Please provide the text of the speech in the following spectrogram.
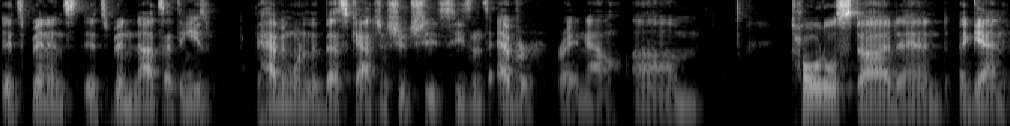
it's been it's been nuts. I think he's having one of the best catch and shoot seasons ever right now. Um, total stud, and again,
